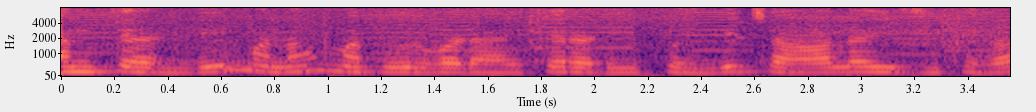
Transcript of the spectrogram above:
అంతే అండి మన మధుర వడ అయితే రెడీ అయిపోయింది. చాలా ఈజీ కదా.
